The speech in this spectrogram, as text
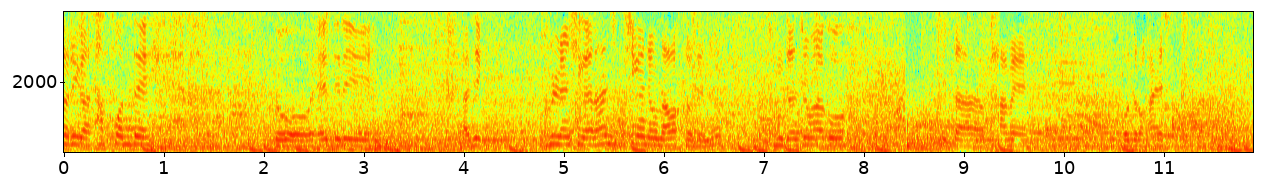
배터리가 4번데 또 애들이 아직 훈련 시간 1시간 정도 남았거든요. 충전 좀 하고 이따 밤에 보도록 하겠습니다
